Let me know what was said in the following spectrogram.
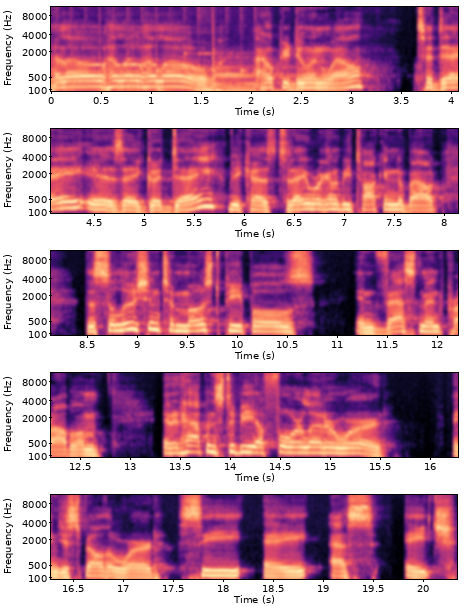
Hello, hello, hello. I hope you're doing well. Today is a good day because today we're going to be talking about the solution to most people's investment problem. And it happens to be a four letter word. And you spell the word C A S H,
